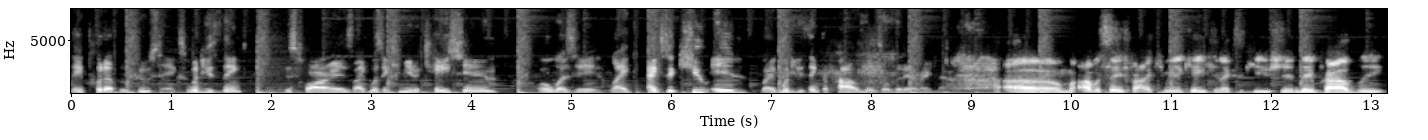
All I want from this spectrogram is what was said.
they put up a goose egg. What do you think as far as like was it communication or was it like executing? Like what do you think the problem is over there right now? Um, I would say it's probably communication, execution. They probably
